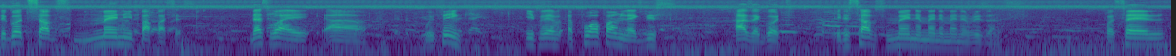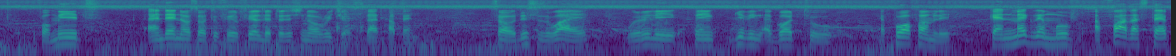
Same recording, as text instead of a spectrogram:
The goat serves many purposes. That's why uh, we think if a, a poor family like this has a goat, it serves many, many, many reasons. For sale, for meat, and then also to fulfill the traditional rituals that happen. So this is why we really think giving a goat to a poor family can make them move a further step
